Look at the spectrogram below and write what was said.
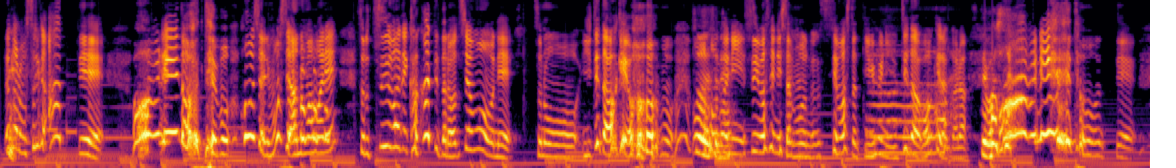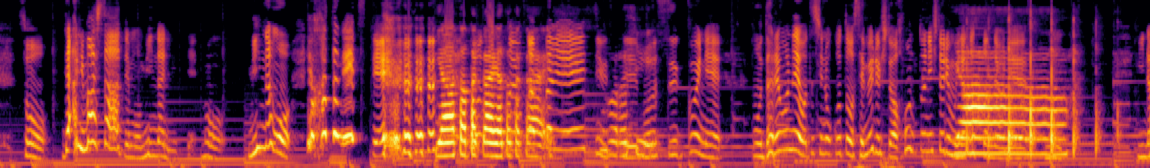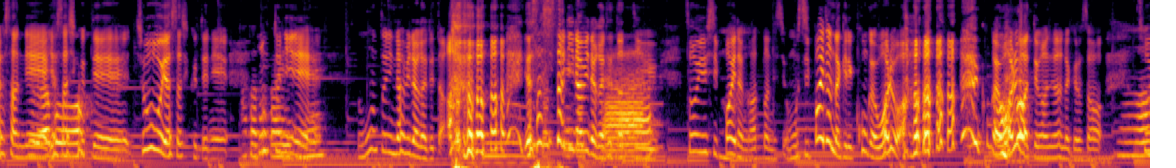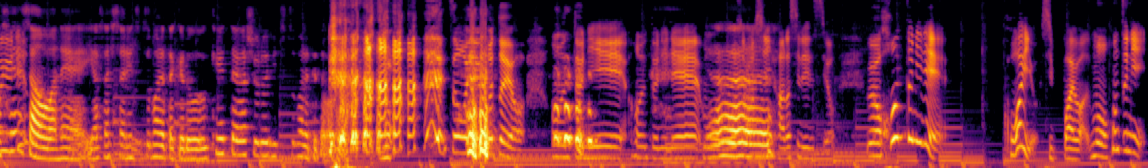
だからもうそれがあって、あぶねえと思って、もう本社にもしあのままね、その通話でかかってたら私はもうね、その、言ってたわけよ。もう、もうそうですね本当にすいませんでした、もう捨てましたっていうふうに言ってたわけだから、捨てました。と思って、そう。で、ありましたってもうみんなに言って、もう、みんなも、よかったねっつって。いや、温かい、温よかったかい。ねって言って、もうすっごいね、もう誰もね、私のことを責める人は本当に一人もいいなかったんだよね。皆さんね、優しくて、超優しくてね、ー、温かいですね。本当に涙が出た。うん優しさに涙が出たっていう、そういう失敗談があったんですよ。もう失敗談だけで今回終わるわ。今回終わるわって感じなんだけどさ。そういうねセンさんはね、優しさに包まれたけど、携帯は書類に包まれてたわけ。ね、そういうことよ。本当に、本当にね、もう恐ろしい話ですよ。本当にね、怖いよ、失敗は。もう本当に、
